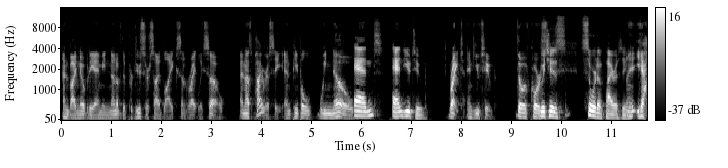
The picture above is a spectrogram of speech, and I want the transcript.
and by nobody i mean none of the producer side likes and rightly so and that's piracy and people we know and and youtube. Right and youtube though of course which is sort of piracy yeah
